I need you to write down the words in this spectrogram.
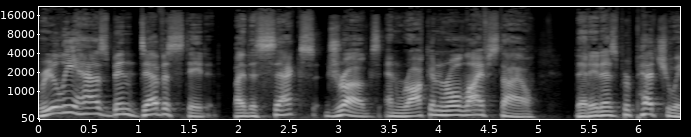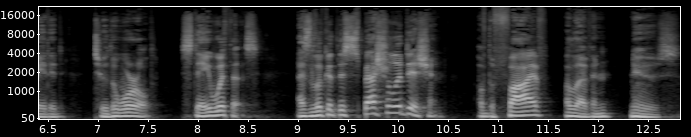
really has been devastated by the sex, drugs, and rock and roll lifestyle that it has perpetuated to the world. Stay with us as we look at this special edition of the 511 News.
